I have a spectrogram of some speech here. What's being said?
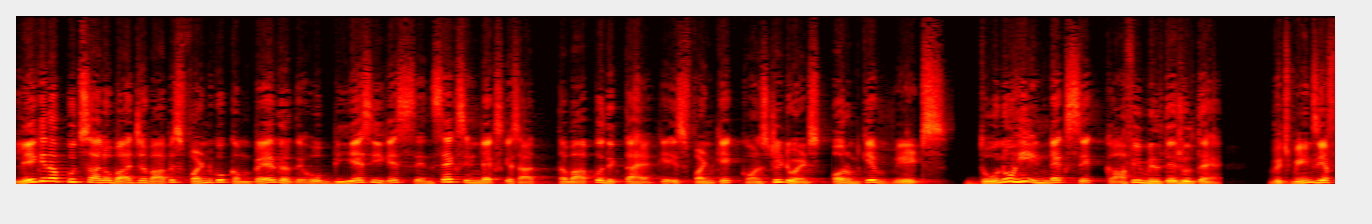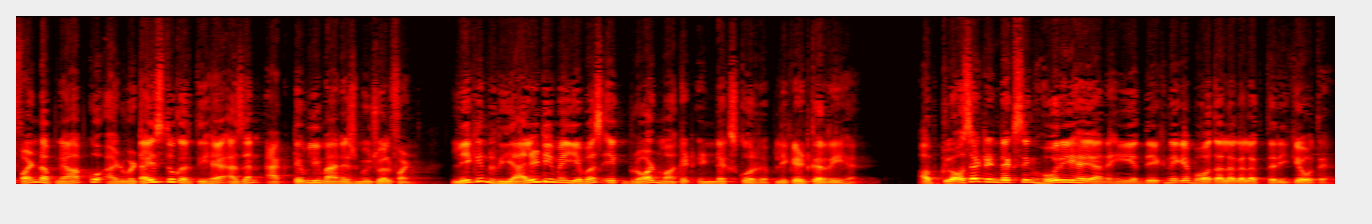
लेकिन अब कुछ सालों बाद जब आप इस फंड को कंपेयर करते हो बीएसई के सेंसेक्स इंडेक्स के साथ, तब आपको दिखता है कि इस फंड के कॉन्स्टिट्यूएंट्स और उनके वेट्स दोनों ही इंडेक्स से काफ़ी मिलते जुलते हैं विच मीन्स ये फंड अपने आप को एडवर्टाइज तो करती है as an actively managed mutual fund लेकिन रियलिटी में ये बस एक ब्रॉड मार्केट इंडेक्स को रेप्लीकेट कर रही है। अब क्लोजेट इंडेक्सिंग हो रही है या नहीं, ये देखने के बहुत अलग अलग तरीके होते हैं।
